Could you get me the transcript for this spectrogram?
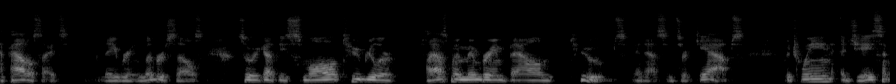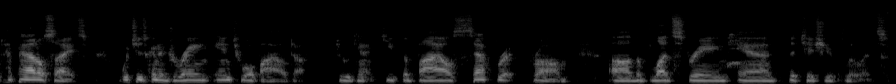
hepatocytes, neighboring liver cells. So we've got these small tubular plasma membrane bound tubes, in essence, or gaps between adjacent hepatocytes, which is going to drain into a bile duct to again keep the bile separate from uh, the bloodstream and the tissue fluids.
